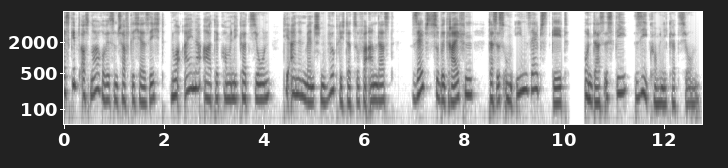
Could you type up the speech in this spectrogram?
Es gibt aus neurowissenschaftlicher Sicht nur eine Art der Kommunikation, die einen Menschen wirklich dazu veranlasst, selbst zu begreifen, dass es um ihn selbst geht, und das ist die Sie-Kommunikation.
